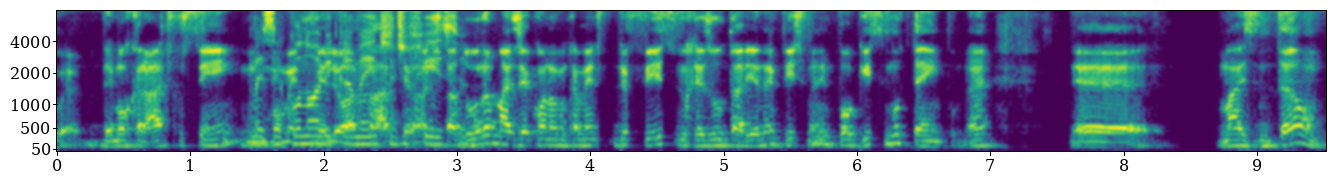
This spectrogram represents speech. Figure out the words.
é, democrático sim, mas um economicamente melhor, difícil, ditadura, mas economicamente difícil, resultaria no impeachment em pouquíssimo tempo, né? É, mas então,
